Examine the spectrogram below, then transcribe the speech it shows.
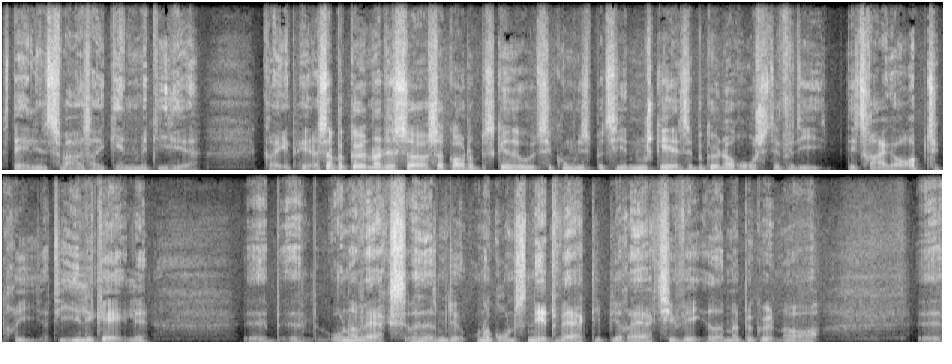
Stalin svarer sig igen med de her greb her. Og så begynder det så, så går der besked ud til kommunistpartiet, nu skal jeg altså begynde at ruste, fordi det trækker op til krig, og de illegale øh, øh underværks, hvad hedder det, undergrundsnetværk, de bliver reaktiveret, og man begynder at øh,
